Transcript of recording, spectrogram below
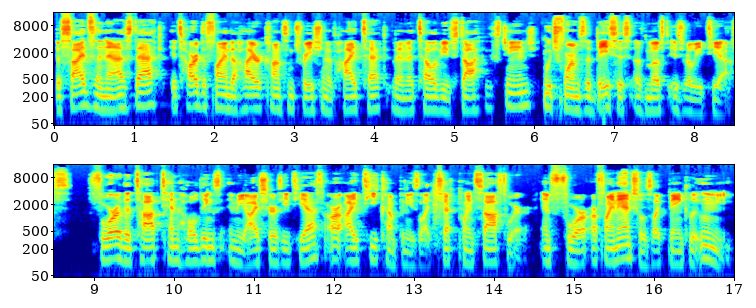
Besides the NASDAQ, it's hard to find a higher concentration of high tech than the Tel Aviv Stock Exchange, which forms the basis of most Israel ETFs. Four of the top 10 holdings in the iShares ETF are IT companies like Check Point Software, and four are financials like Bank Leumi.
